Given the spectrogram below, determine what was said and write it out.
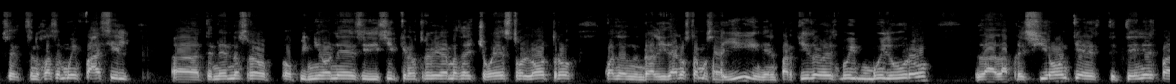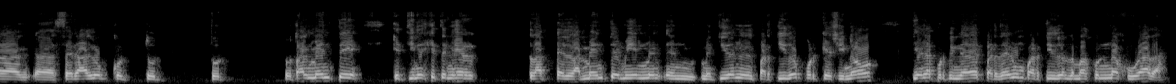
se, nos hace muy fácil ah, tener nuestras opiniones y decir que nosotros hubiéramos hecho esto, lo otro, cuando en realidad no estamos allí. El partido es muy, muy duro. La, la presión que tienes para hacer algo totalmente que tienes que tener la, la mente bien metida en el partido, porque si no, tiene la oportunidad de perder un partido nomás con una jugada.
